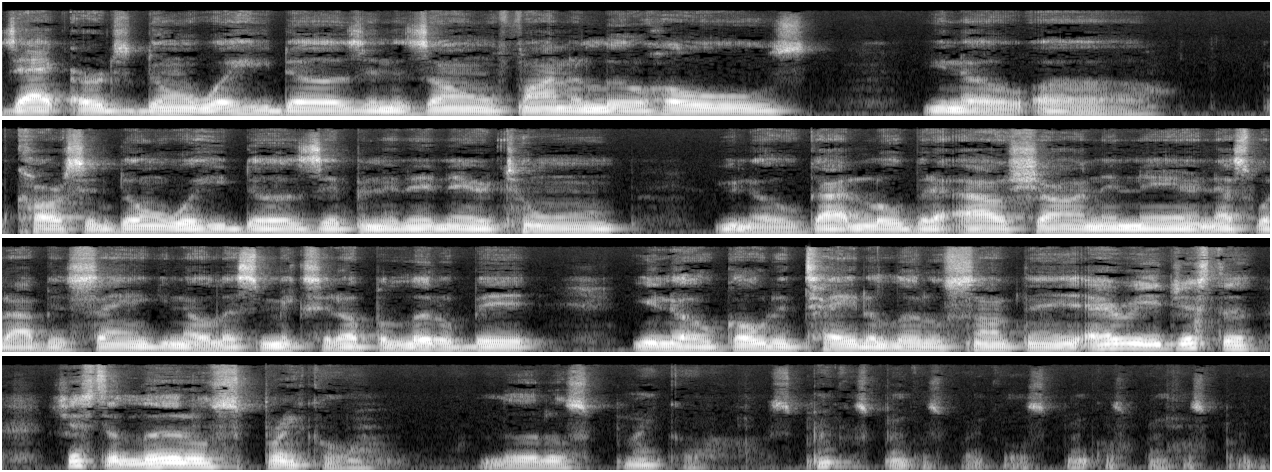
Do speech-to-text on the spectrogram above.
Zach Ertz doing what he does in the zone, finding little holes. You know, uh, Carson doing what he does, zipping it in there to him. You know, got a little bit of Alshon in there, and that's what I've been saying. You know, let's mix it up a little bit. You know, Golden Tate a little something. Every just a just a little sprinkle, little sprinkle, sprinkle, sprinkle, sprinkle, sprinkle, sprinkle, sprinkle.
